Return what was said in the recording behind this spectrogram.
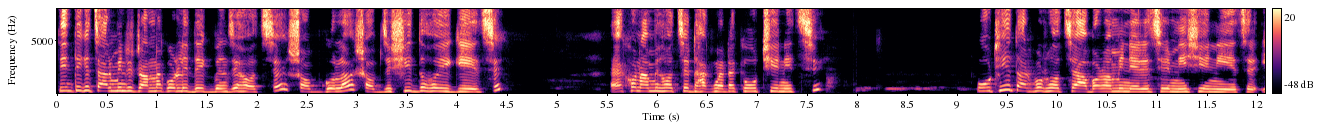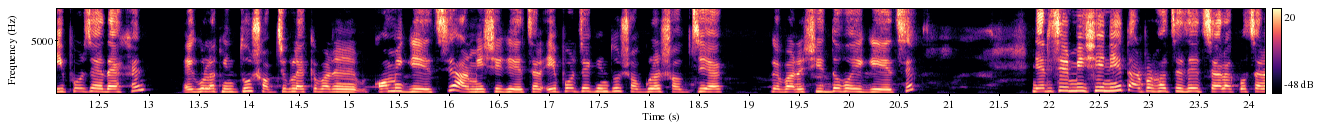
তিন থেকে চার মিনিট রান্না করলে দেখবেন যে হচ্ছে সবগুলা সবজি সিদ্ধ হয়ে গিয়েছে। এখন আমি হচ্ছে ঢাকনাটাকে উঠিয়ে নিচ্ছি। উঠিয়ে তারপর হচ্ছে আবার আমি নেড়েছে মিশিয়ে নিয়েছে। এই পর্যায়ে দেখেন এগুলা কিন্তু সবজিগুলো একেবারে কমে গিয়েছে আর মিশে গিয়েছে। আর এই পর্যায়ে কিন্তু সবগুলো সবজি একেবারে সিদ্ধ হয়ে গিয়েছে। নেড়েছে মিশিয়ে নিয়ে তারপর হচ্ছে যে চালা কোচার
